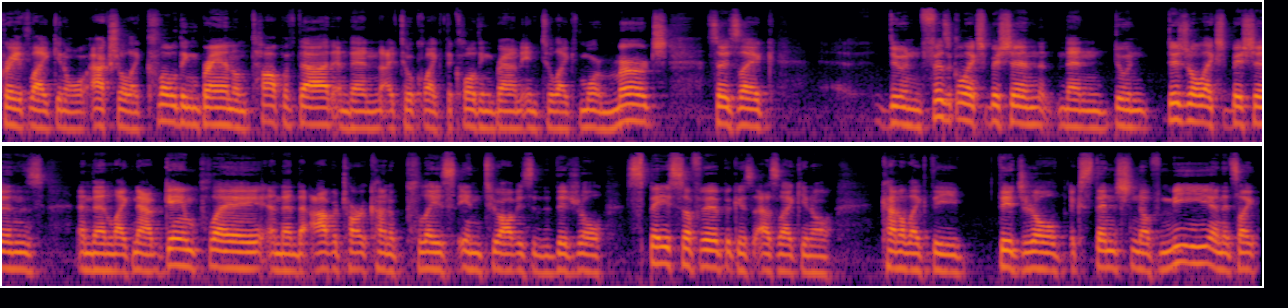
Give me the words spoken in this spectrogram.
create like you know actual like clothing brand on top of that and then i took like the clothing brand into like more merch. So it's like doing physical exhibition then doing digital exhibitions and then like now gameplay and then the avatar kind of plays into obviously the digital space of it because as like you know kind of like the digital extension of me and it's like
